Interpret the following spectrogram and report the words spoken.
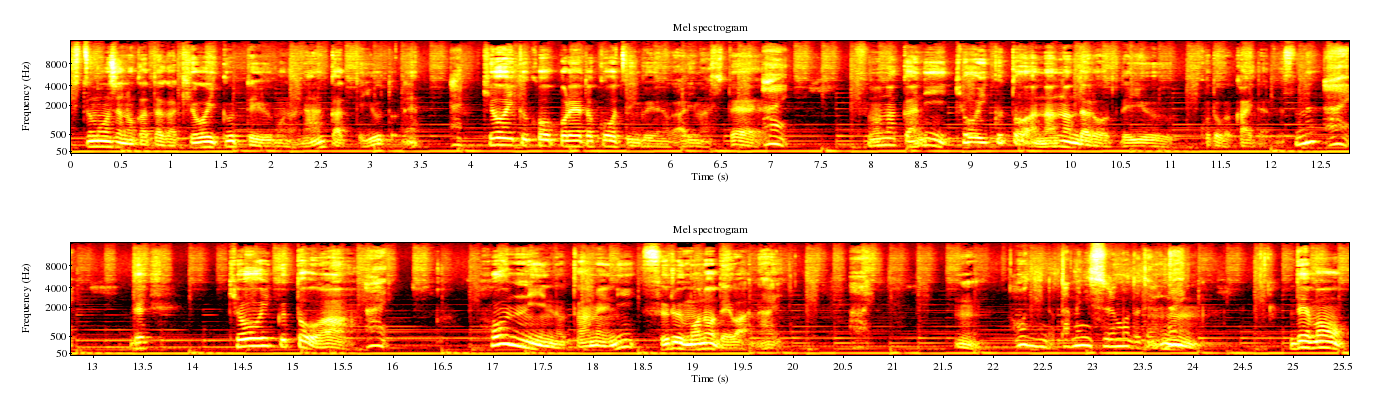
質問者の方が教育っていうものは何かっていうとねはい。教育コーポレートコーチングいうのがありましてはい。その中に教育とは何なんだろうっていうことが書いてあるんですね。はい。で教育とははい。本人のためにするものではない。うん本人のためにするものではない、うん、でも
